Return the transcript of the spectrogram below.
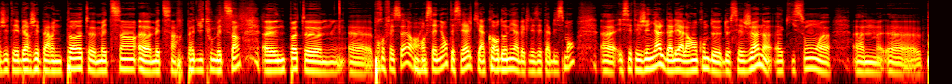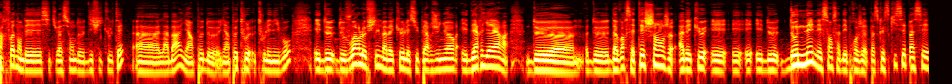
J'étais hébergé par une pote médecin, euh, médecin, pas du tout médecin, euh, une pote euh, professeure, enseignante, et c'est elle qui a coordonné avec les établissements. Et c'était génial d'aller à la rencontre de, de ces jeunes qui sont parfois dans des situations de difficulté. Là-bas, il y a un peu de, il y a un peu tous tous les niveaux, et de, de voir le film avec eux, les super juniors, et derrière de de- d'avoir cet échange avec eux et, et, et- de donner naissance à des projets. Parce que ce qui s'est passé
